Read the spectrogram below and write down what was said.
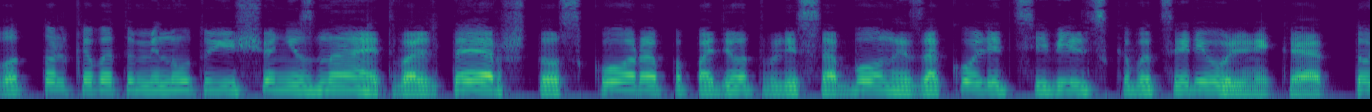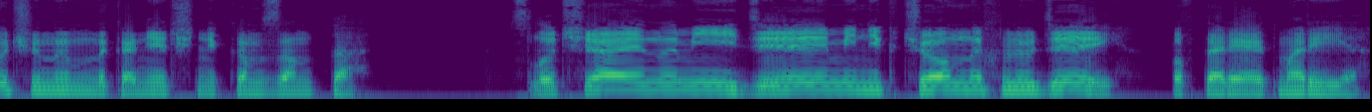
вот только в эту минуту еще не знает Вольтер, что скоро попадет в Лиссабон и заколет сивильского цирюльника отточенным наконечником зонта. «Случайными идеями никчемных людей», — повторяет Мария.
